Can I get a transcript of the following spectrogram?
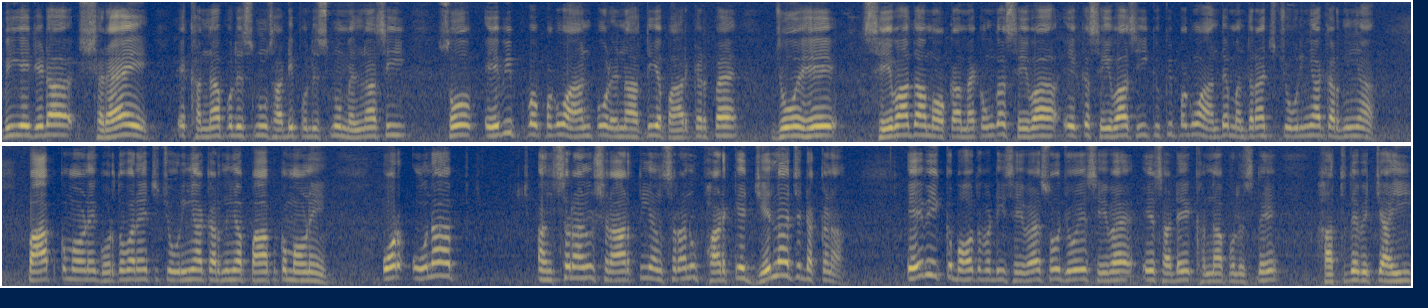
ਵੀ ਇਹ ਜਿਹੜਾ ਸ਼ਰੈ ਇਹ ਖੰਨਾ ਪੁਲਿਸ ਨੂੰ, ਸਾਡੀ ਪੁਲਿਸ ਨੂੰ ਮਿਲਣਾ ਸੀ। ਸੋ ਇਹ ਵੀ ਭਗਵਾਨ ਭੋਲੇਨਾਥ ਦੀ ਅਪਾਰ ਕਿਰਪਾ ਹੈ ਜੋ ਇਹ ਸੇਵਾ ਦਾ ਮੌਕਾ, ਮੈਂ ਕਹੂੰਗਾ ਸੇਵਾ, ਇੱਕ ਸੇਵਾ ਸੀ ਕਿਉਂਕਿ ਭਗਵਾਨ ਦੇ ਮੰਦਰਾਂ 'ਚ ਚੋਰੀਆਂ ਕਰਨੀਆਂ, ਪਾਪ ਕਮਾਉਣੇ, ਗੁਰਦੁਆਰਿਆਂ 'ਚ ਚੋਰੀਆਂ ਕਰਨੀਆਂ, ਪਾਪ ਕਮਾਉਣੇ, ਔਰ ਉਹਨਾਂ ਅਨਸਰਾਂ ਨੂੰ, ਸ਼ਰਾਰਤੀ ਅਨਸਰਾਂ ਨੂੰ ਫੜ ਕੇ ਜੇਲ੍ਹਾਂ 'ਚ ਡੱਕਣਾ, ਇਹ ਵੀ ਇੱਕ ਬਹੁਤ ਵੱਡੀ ਸੇਵਾ ਹੈ। ਸੋ ਜੋ ਇਹ ਸੇਵਾ ਹੈ, ਇਹ ਸਾਡੇ ਖੰਨਾ ਪੁਲਿਸ ਦੇ ਹੱਥ ਦੇ ਵਿੱਚ ਆਈ।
